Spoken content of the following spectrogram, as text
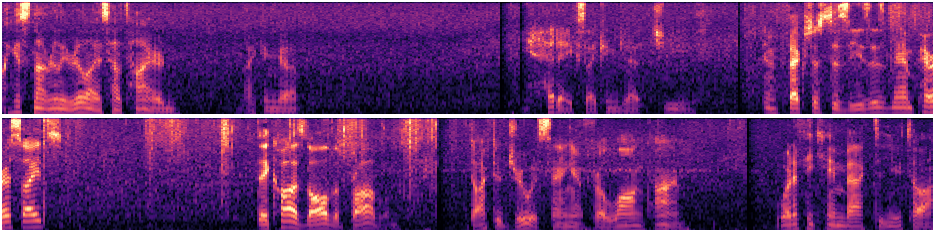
I guess not really realize how tired I can get. Headaches I can get, jeez. Infectious diseases, man, parasites, they caused all the problems. Dr. Drew was saying it for a long time. What if he came back to Utah?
